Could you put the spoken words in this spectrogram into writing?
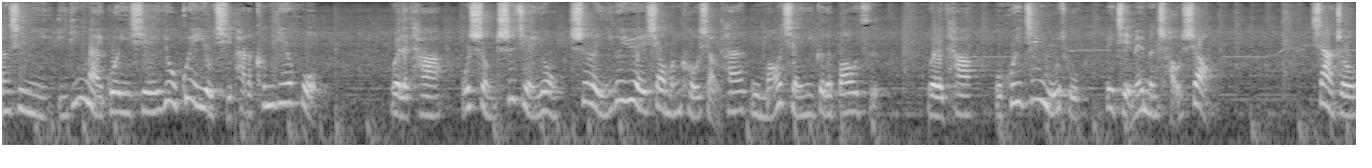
相信你一定买过一些又贵又奇葩的坑爹货。为了它，我省吃俭用吃了一个月校门口小摊五毛钱一个的包子；为了它，我挥金如土被姐妹们嘲笑。下周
